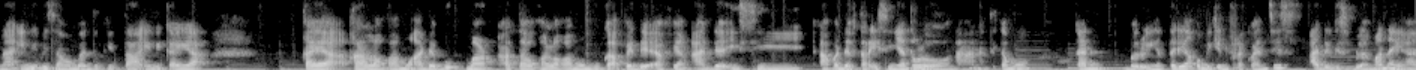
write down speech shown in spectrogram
Nah, ini bisa membantu kita. Ini kayak kayak kalau kamu ada bookmark atau kalau kamu buka PDF yang ada isi apa daftar isinya tuh loh. Nah, nanti kamu kan baru ingat tadi aku bikin frekuensi ada di sebelah mana ya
